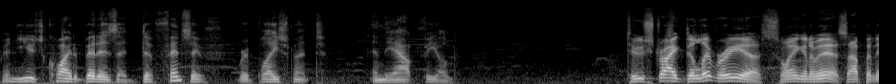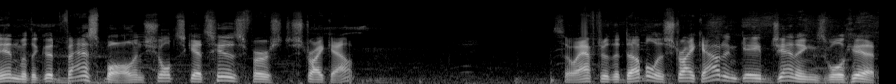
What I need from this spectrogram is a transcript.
Been used quite a bit as a defensive replacement in the outfield. Two strike delivery, a swing and a miss, up and in with a good fastball, and Schultz gets his first strikeout. So after the double, a strikeout, and Gabe Jennings will hit.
